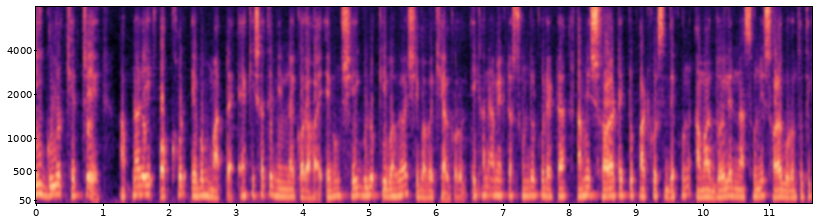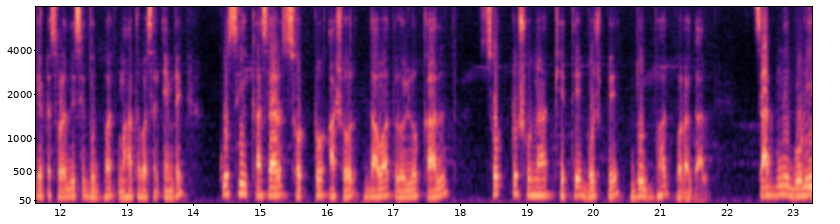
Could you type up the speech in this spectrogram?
এইগুলোর ক্ষেত্রে আপনার এই অক্ষর এবং মাত্রা একই সাথে নির্ণয় করা হয় এবং সেইগুলো কীভাবে হয় সেভাবে খেয়াল করুন। এখানে আমি একটা সুন্দর করে একটা, আমি সরাটা একটু পাঠ করছি। দেখুন, আমার দৈলের নাসনি সরা গ্রন্থ থেকে একটা সরা দিচ্ছি দুধ ভাত মাহাতাব হাসান এমরে। কুসি কাসার ছোট্ট আসর, দাওয়াত রইল কাল। ছোট্ট সোনা খেতে বসবে দুধ ভাত ভরা গাল। চাঁদনি বুড়ি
